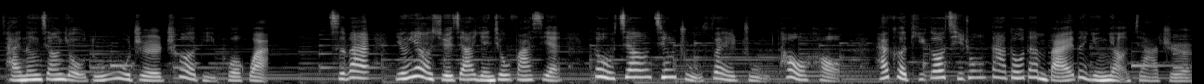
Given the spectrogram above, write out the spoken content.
才能将有毒物质彻底破坏。此外，营养学家研究发现，豆浆经煮沸煮透后，还可提高其中大豆蛋白的营养价值。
